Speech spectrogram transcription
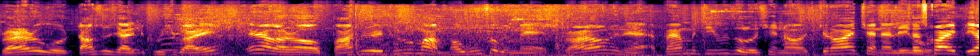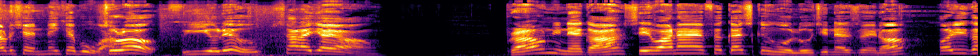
Brother တို့ကိုတောင်းဆိုကြတယ်တစ်ခုရှိပါတယ်။အဲ့ဒါကတော့ battery 2ဘူးမှမဟုတ်ဘူးဆိုပေမဲ့ drone အနေနဲ့အပန်းမကြည့်ဘူးဆိုလို့ရှင်တော့ကျွန်တော်ရဲ့ channel လေးကို subscribe တယောက်တစ်ချက်နှိပ်ခဲ့ဖို့ပါဆိုတော့ video လေးကိုစလိုက်ကြရအောင် brown အနေနဲ့က sevana focus skin ကိုလိုချင်နေဆိုရင်တော့ဟော်ရီက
